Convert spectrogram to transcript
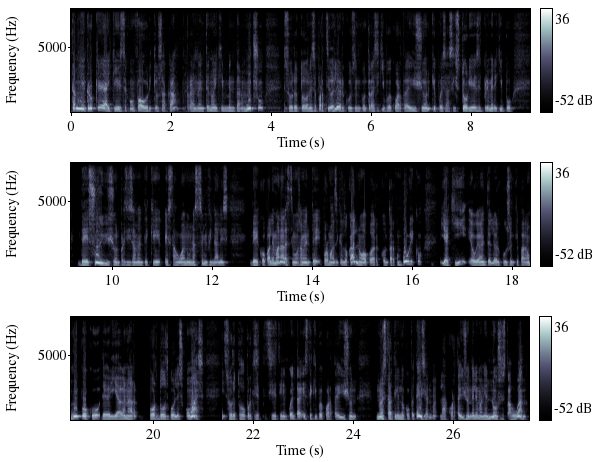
También creo que hay que irse con favoritos acá. Realmente no hay que inventar mucho, sobre todo en ese partido de Leverkusen contra ese equipo de cuarta división, que pues hace historia, es el primer equipo de su división precisamente que está jugando unas semifinales de Copa Alemana, lastimosamente, por más de que es local, no va a poder contar con público. Y aquí, obviamente, el Leverkusen, que paga muy poco, debería ganar por dos goles o más. Y sobre todo porque si se tiene en cuenta, este equipo de cuarta división no está teniendo competencia. La cuarta división de Alemania no se está jugando.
